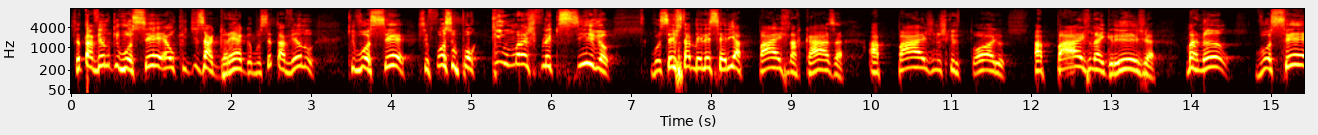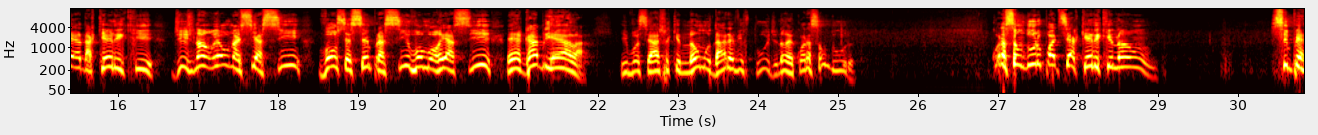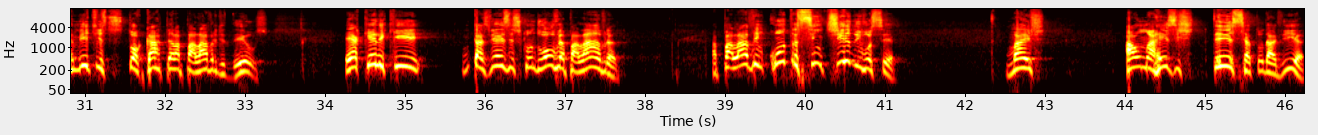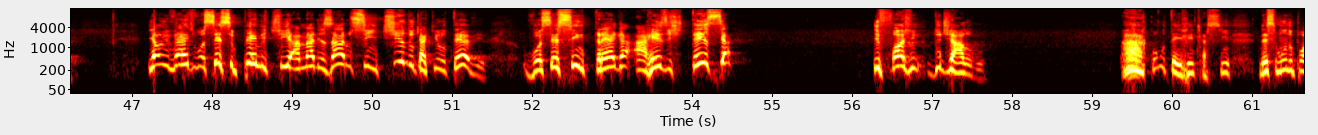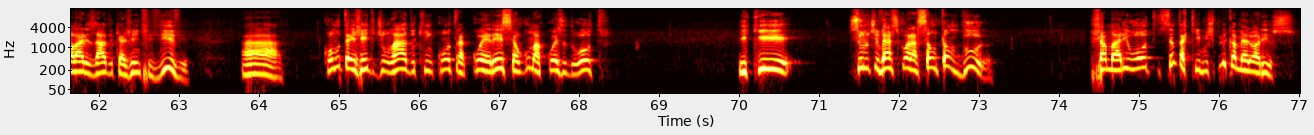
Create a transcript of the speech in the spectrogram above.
Você está vendo que você é o que desagrega, você está vendo que você, se fosse um pouquinho mais flexível, você estabeleceria a paz na casa, a paz no escritório, a paz na igreja. Mas não, você é daquele que diz: não, eu nasci assim, vou ser sempre assim, vou morrer assim. É Gabriela. E você acha que não mudar é virtude. Não, é coração duro. Coração duro pode ser aquele que não se permite tocar pela palavra de Deus. É aquele que, muitas vezes, quando ouve a palavra, a palavra encontra sentido em você. Mas há uma resistência, todavia. E ao invés de você se permitir analisar o sentido que aquilo teve, você se entrega à resistência e foge do diálogo. Ah, como tem gente assim, nesse mundo polarizado que a gente vive, ah, como tem gente de um lado que encontra coerência em alguma coisa do outro, e que, se não tivesse coração tão duro, chamaria o outro, senta aqui, me explica melhor isso.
